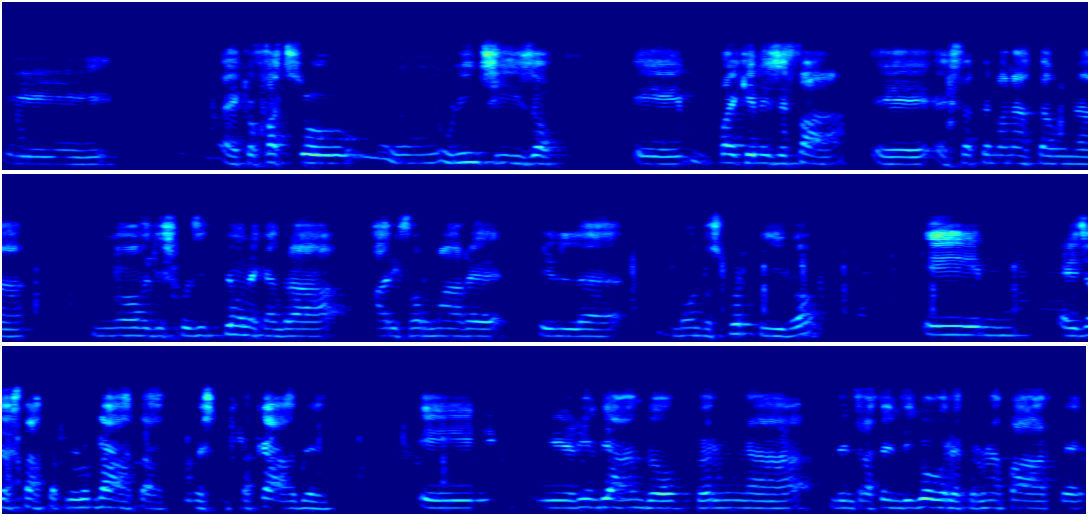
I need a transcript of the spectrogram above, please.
eh, ecco, faccio un, un inciso. Eh, qualche mese fa eh, è stata emanata una nuova disposizione che andrà a riformare il mondo sportivo e è già stata prorogata, come spesso accade, e, e rinviando l'entrata in vigore per una parte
